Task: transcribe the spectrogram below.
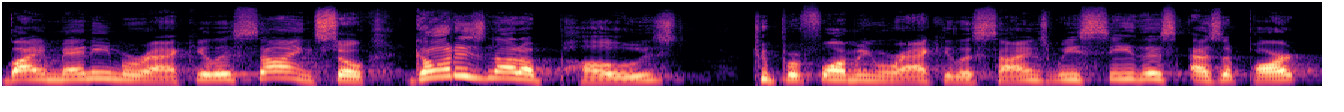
by many miraculous signs. So God is not opposed to performing miraculous signs. We see this as a part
